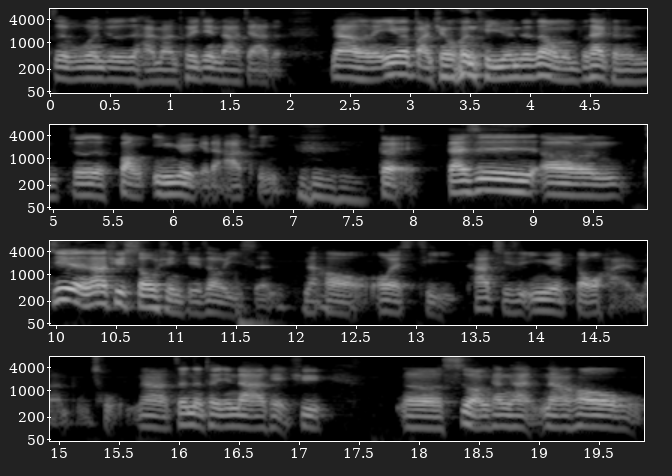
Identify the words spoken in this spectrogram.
这部分就是还蛮推荐大家的。那可能因为版权问题，原则上我们不太可能就是放音乐给大家听，对。但是，嗯，基本上去搜寻节奏医生，然后 OST，它其实音乐都还蛮不错。那真的推荐大家可以去，呃，试玩看看。然后，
